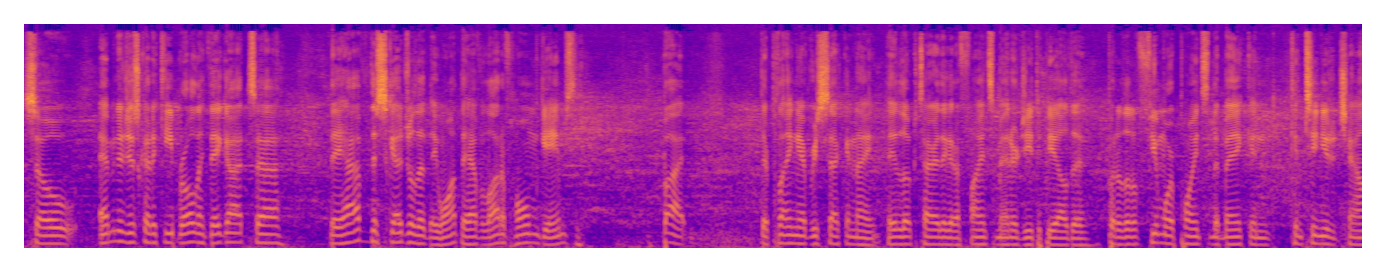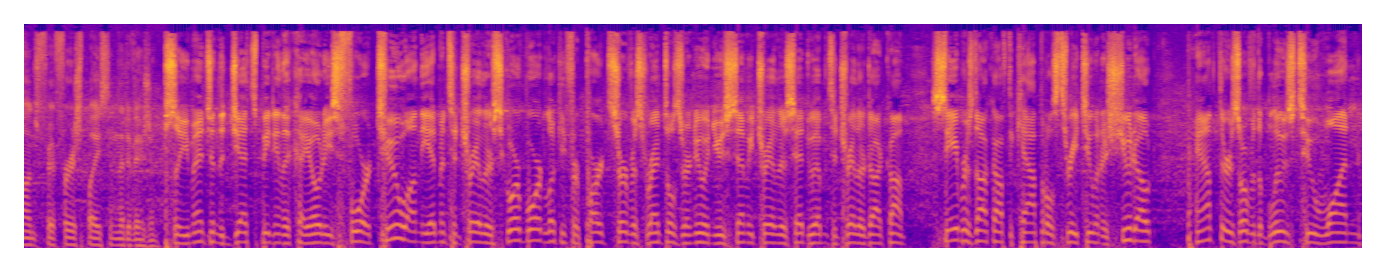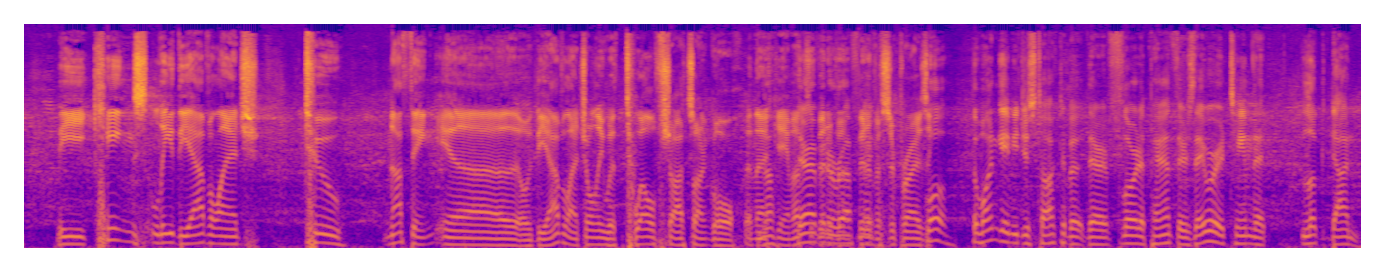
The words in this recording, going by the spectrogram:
So Edmonton just got to keep rolling. They got uh, they have the schedule that they want. They have a lot of home games, but they're playing every second night. They look tired. They got to find some energy to be able to put a little few more points in the bank and continue to challenge for first place in the division. So you mentioned the Jets beating the Coyotes 4-2 on the Edmonton Trailer scoreboard. Looking for parts, service, rentals, or new and used semi-trailers, head to edmontontrailer.com. Sabres knock off the Capitals 3-2 in a shootout. Panthers over the Blues 2-1. The Kings lead the Avalanche 2 nothing. Uh, the Avalanche only with 12 shots on goal in that No, game. they're That's a bit, of a a, rough bit of a surprise. Well, the one game you just talked about there, Florida Panthers, they were a team that looked done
